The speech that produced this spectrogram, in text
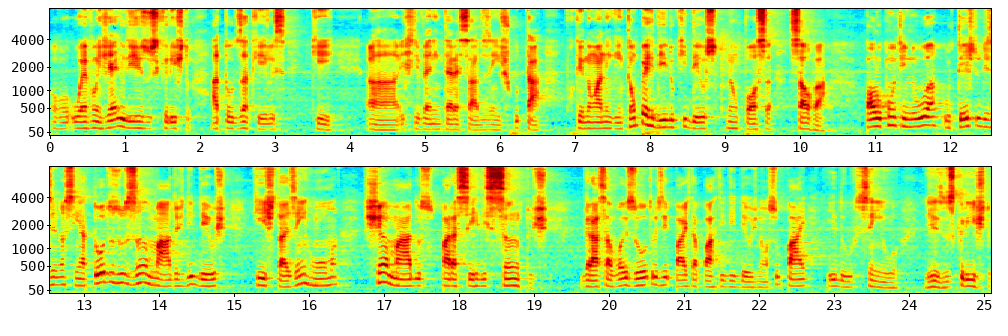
O, o, evangelho de Jesus Cristo a todos aqueles que ah, estiverem interessados em escutar, porque não há ninguém tão perdido que Deus não possa salvar. Paulo continua o texto dizendo assim: A todos os amados de Deus que estáis em Roma, chamados para ser de santos, graça a vós outros e paz da parte de Deus nosso Pai e do Senhor Jesus Cristo.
